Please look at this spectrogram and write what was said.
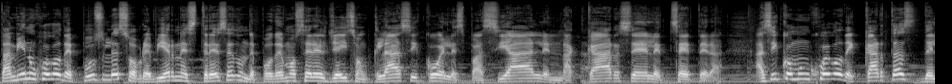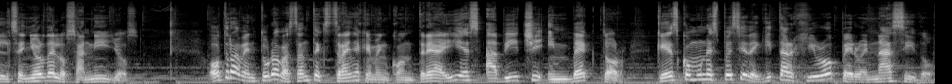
También un juego de puzzles sobre Viernes 13 donde podemos ser el Jason clásico, el espacial, en la cárcel, etc. Así como un juego de cartas del Señor de los Anillos. Otra aventura bastante extraña que me encontré ahí es Avicii Invector, que es como una especie de Guitar Hero pero en ácido,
